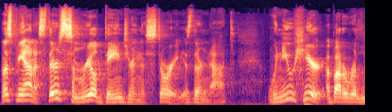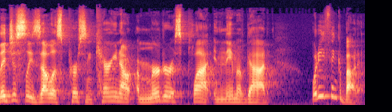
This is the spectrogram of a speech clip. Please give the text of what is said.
Let's be honest, there's some real danger in this story, is there not? When you hear about a religiously zealous person carrying out a murderous plot in the name of God, what do you think about it?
